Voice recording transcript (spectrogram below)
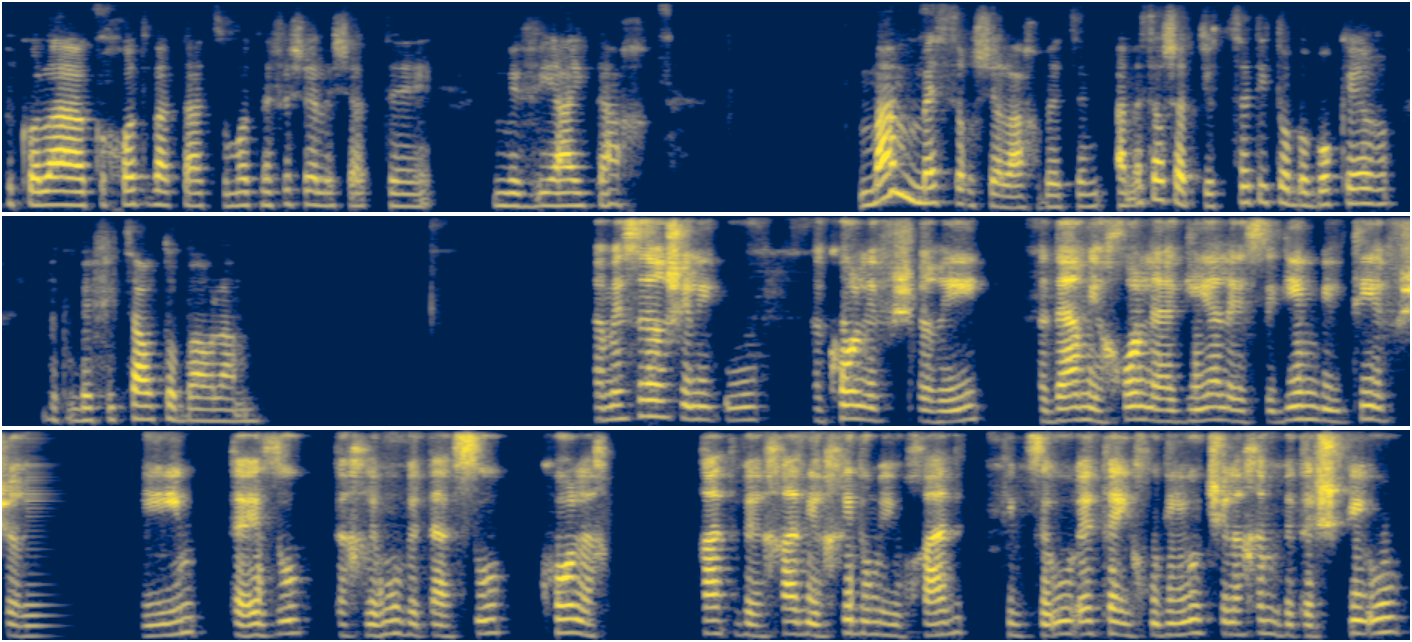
בכל הכוחות והתעצומות נפש האלה שאת אה, מביאה איתך. מה המסר שלך בעצם, המסר שאת יוצאת איתו בבוקר ומפיצה אותו בעולם? המסר שלי הוא, הכל אפשרי, אדם יכול להגיע להישגים בלתי אפשריים, תעזו, תחלמו ותעשו, כל אחת ואחד יחיד ומיוחד, תמצאו את הייחודיות שלכם ותשפיעו,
